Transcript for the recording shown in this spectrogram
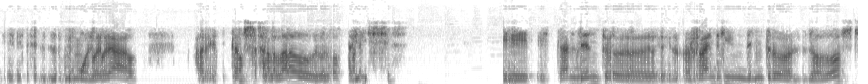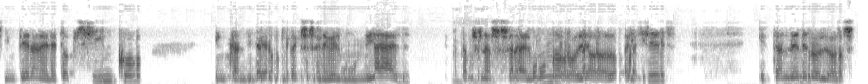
este, lo que hemos logrado. Estamos al lado de dos países que están dentro del ranking, dentro los dos, integran el top 5 en cantidad de contagios a nivel mundial. Estamos en una zona del mundo rodeado de dos países que están dentro de los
